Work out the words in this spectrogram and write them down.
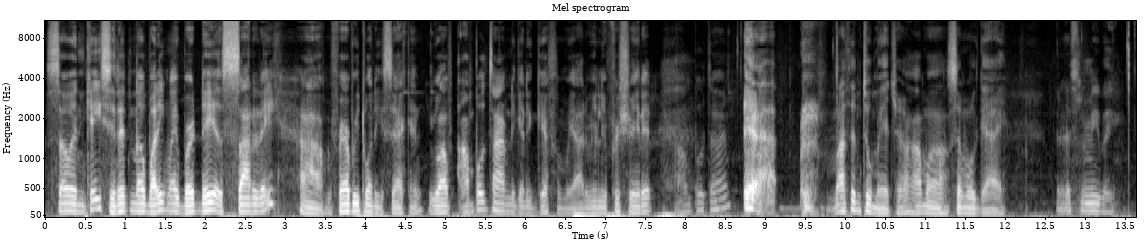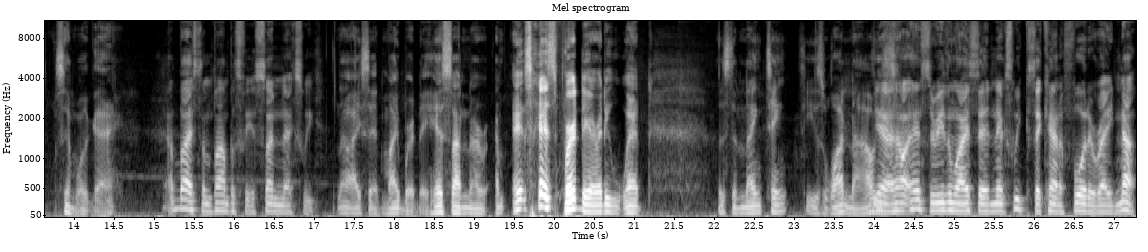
so in case you didn't know, buddy, my birthday is Saturday, um, February twenty second. You have ample time to get a gift from me. I'd really appreciate it. Ample time. Yeah, nothing too major. I'm a simple guy. That's to me, baby. Simple guy. I'll buy some pampers for your son next week. No, I said my birthday. His son, are- um, his, his birthday already went. It's the 19th. He's one now. Yeah, that's the reason why I said next week, because I can't afford it right now.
